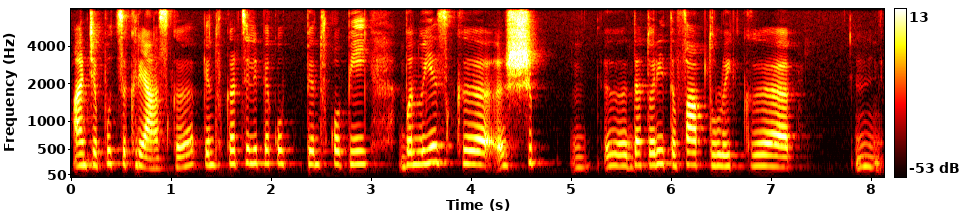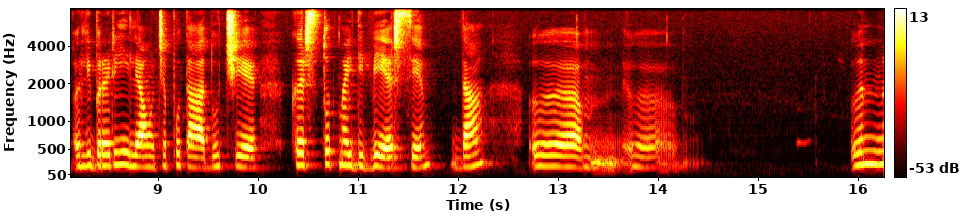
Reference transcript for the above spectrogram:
a început să crească pentru cărțile pe, pentru copii. Bănuiesc și datorită faptului că librăriile au început a aduce cărți tot mai diverse, da? În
